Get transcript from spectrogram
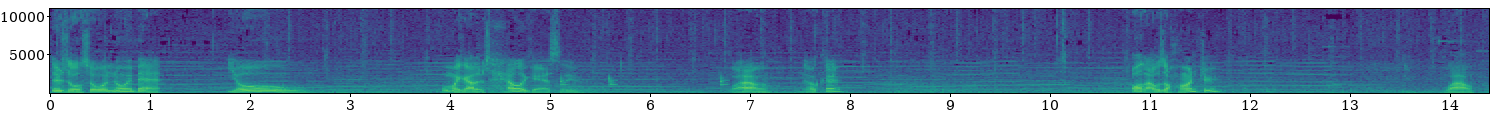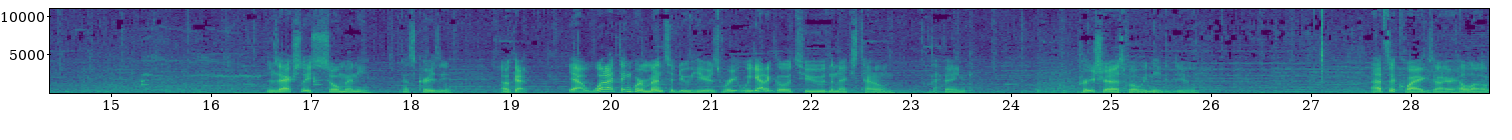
There's also a Noibat. Yo. Oh my god, there's hella Gastly. Wow. Okay. Oh, that was a Haunter. Wow. There's actually so many. That's crazy. Okay. Yeah, what I think we're meant to do here is we we got to go to the next town, I think. Pretty sure that's what we need to do. That's a Quagsire. Hello.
